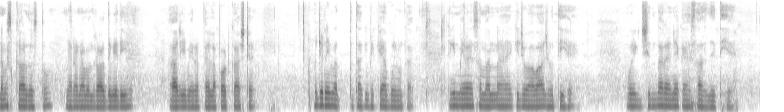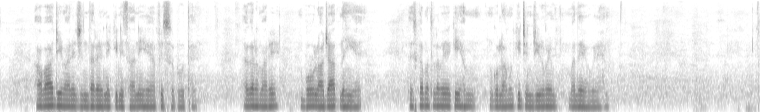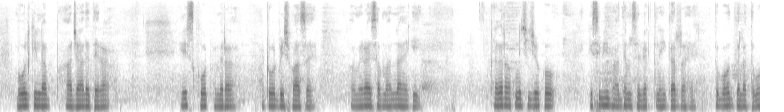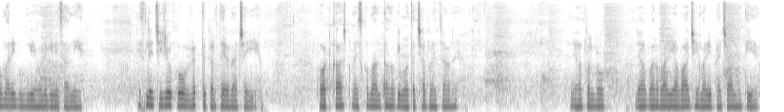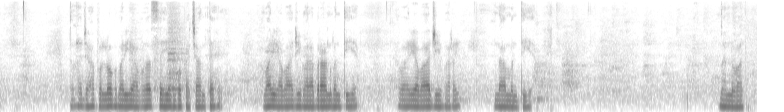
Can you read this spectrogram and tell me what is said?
नमस्कार दोस्तों, मेरा नाम अनुराग द्विवेदी है। आज ये मेरा पहला पॉडकास्ट है। मुझे नहीं पता कि मैं क्या बोलूँगा लेकिन मेरा ऐसा मानना है कि जो आवाज़ होती है, वो एक ज़िंदा रहने का एहसास देती है। आवाज़ ही हमारे ज़िंदा रहने की निशानी है या फिर सबूत है। अगर हमारे बोल आज़ाद नहीं है तो इसका मतलब है कि हम गुलामों की जंजीरों में बंधे हुए हैं। बोल कि, लब, आज़ाद है तेरा। इस कोट में मेरा अटूट विश्वास है और मेरा ऐसा मानना है कि अगर हम अपनी चीज़ों को किसी भी माध्यम से व्यक्त नहीं कर रहे तो बहुत गलत है। वो हमारी गूँगी होने की निशानी है। इसलिए चीज़ों को व्यक्त करते रहना चाहिए। पॉडकास्ट मैं इसको मानता हूँ कि बहुत अच्छा पहचान है। जहाँ पर लोग जहाँ पर हमारी आवाज़ ही हमारी पहचान होती है। तथा जहाँ पर लोग हमारी आवाज़ से ही हमको पहचानते हैं। हमारी आवाज़ ही हमारा ब्रांड बनती है। हमारी आवाज़ ही हमारा नाम बनती है। धन्यवाद।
